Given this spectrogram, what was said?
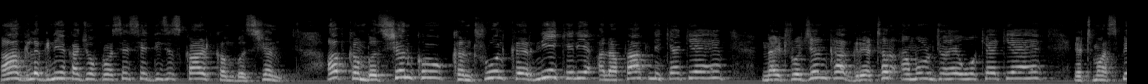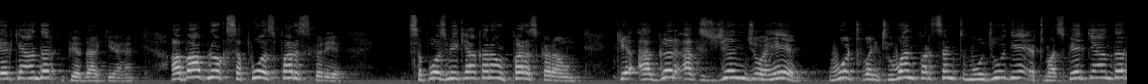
آگ لگنے کا جو پروسیس ہے دس از کالڈ کمبسشن اب کمبسشن کو کنٹرول کرنے کے لیے اللہ پاک نے کیا کیا ہے؟ نائٹروجن کا گریٹر اماؤنٹ جو ہے، وہ کیا کیا ہے؟ ایٹماسفیئر کے اندر پیدا کیا ہے۔ اب آپ لوگ سپوز فرض کرے سپوز میں کیا کر رہا ہوں فرض کر رہا ہوں کہ اگر آکسیجن جو ہے وہ 21 پرسنٹ موجود ہے ایٹماسفیئر کے اندر،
